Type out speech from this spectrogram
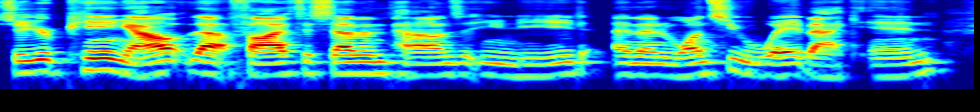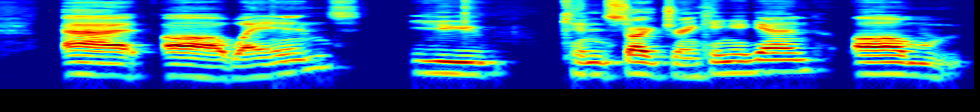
So you're peeing out that five to seven pounds that you need. And then once you weigh back in at uh, weigh ins, you can start drinking again. Um,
